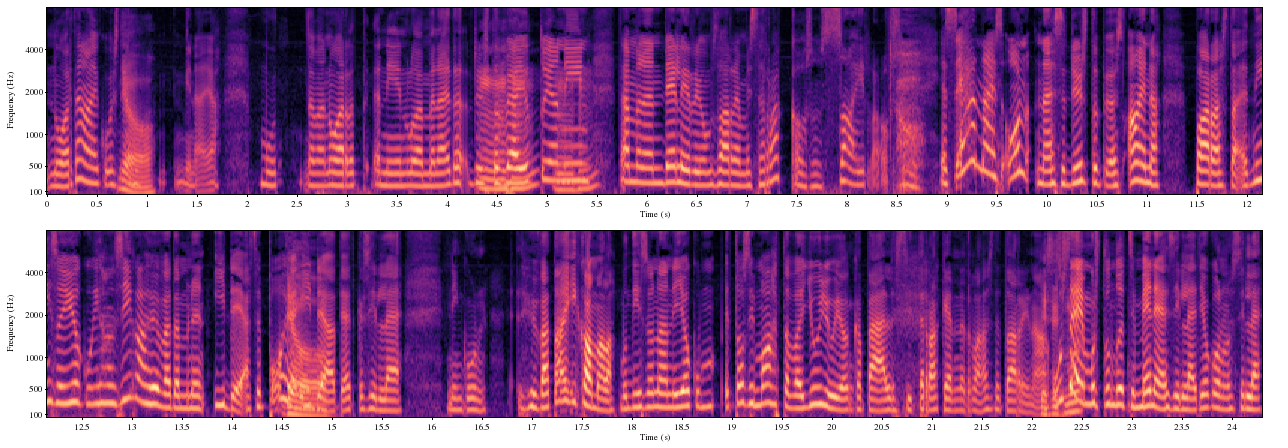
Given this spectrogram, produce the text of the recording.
nuorten aikuisten, Joo. minä ja muut nämä nuoret, niin luemme näitä dystopia-juttuja, Mhm, niin mhm. tämmöinen Delirium-sarja, missä rakkaus on sairaus. Ja sehän näissä on näissä dystopioissa aina parasta, että niissä on joku ihan sika hyvä tämmöinen idea, se pohjaidea, tiedätkö, silleen niin kuin hyvä tai ikamala, mutta niissä on aina joku tosi mahtava juju, jonka päälle sitten rakennetaan sitä tarinaa. Ja siis Usein mu- musta tuntuu, että se menee silleen, että joku on ollut silleen,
